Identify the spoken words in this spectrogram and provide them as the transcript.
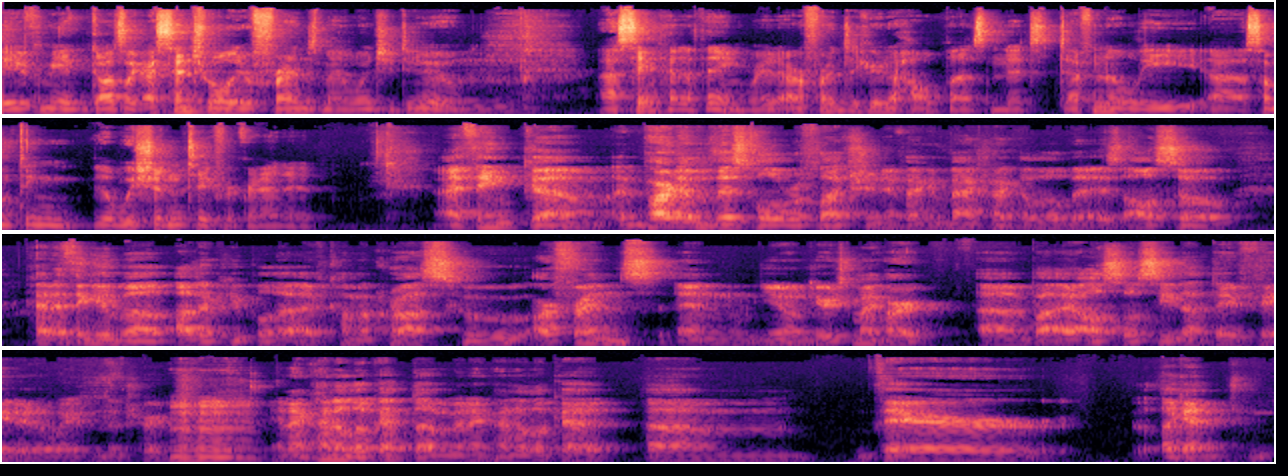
save me and god's like i sent you all your friends man. What'd you do? Mm-hmm. uh, same kind of thing right? Our friends are here to help us and it's definitely uh, something that we shouldn't take for granted. I think um, part of this whole reflection, if I can backtrack a little bit, is also kind of thinking about other people that I've come across who are friends and you know dear to my heart, um, but I also see that they've faded away from the church, mm-hmm. and I kind of look at them and I kind of look at um, their again,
